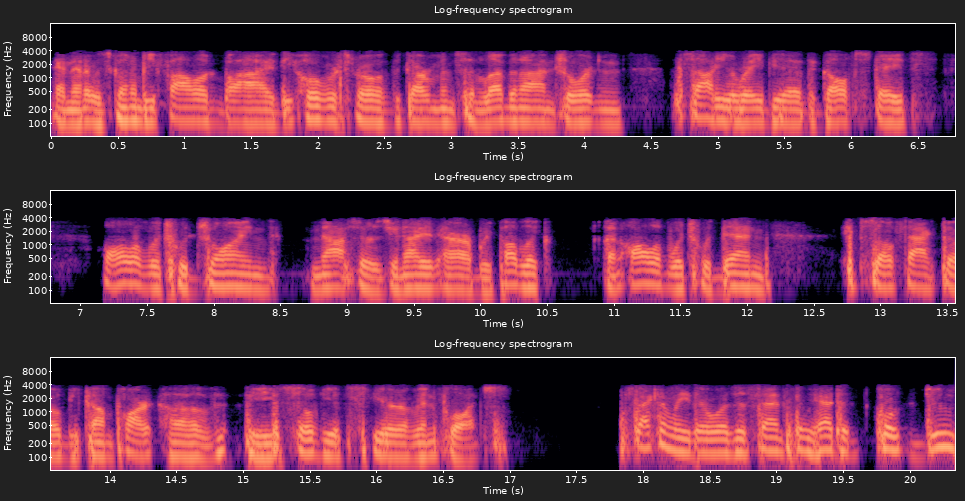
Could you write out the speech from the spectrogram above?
and that it was going to be followed by the overthrow of the governments in Lebanon, Jordan, Saudi Arabia, the Gulf states, all of which would join Nasser's United Arab Republic, and all of which would then ipso facto become part of the Soviet sphere of influence. Secondly, there was a sense that we had to, quote, do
